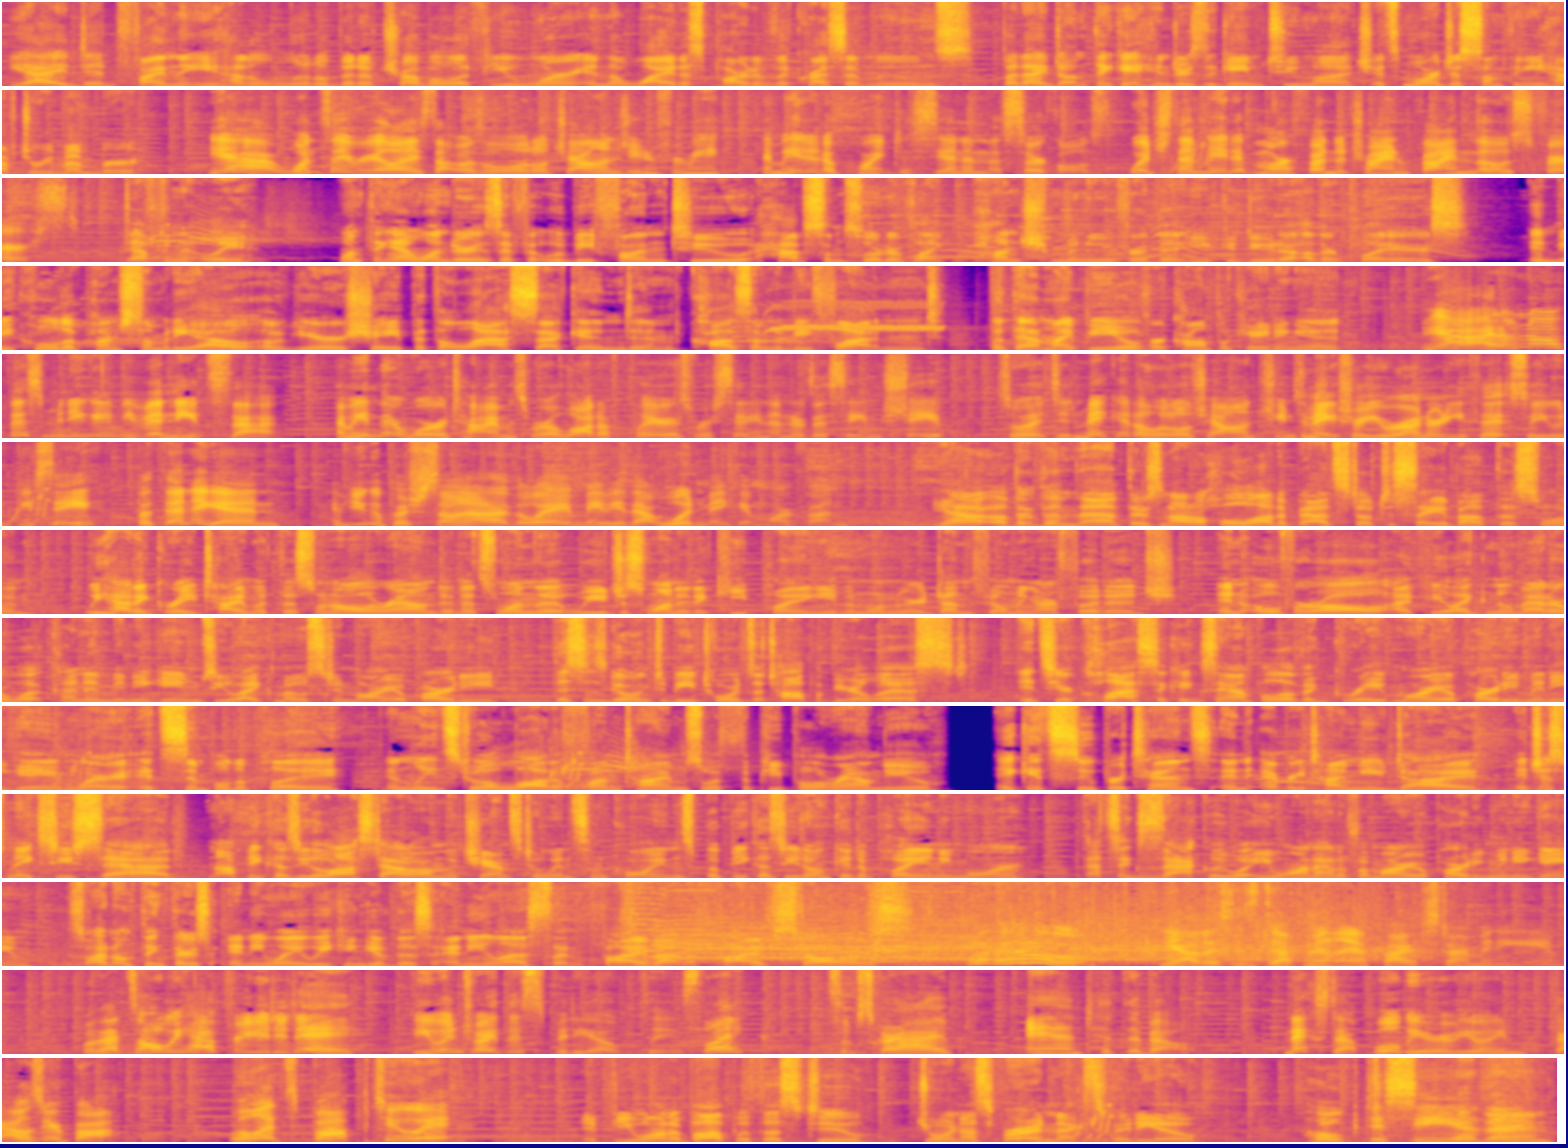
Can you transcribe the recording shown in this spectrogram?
Yeah, I did find that you had a little bit of trouble if you weren't in the widest part of the crescent moons, but I don't think it hinders the game too much. It's more just something you have to remember. Yeah, once I realized that was a little challenging for me, I made it a point to stand in the circles, which then made it more fun to try and find those first. Definitely. One thing I wonder is if it would be fun to have some sort of like punch maneuver that you could do to other players. It'd be cool to punch somebody out of your shape at the last second and cause them to be flattened, but that might be overcomplicating it. Yeah, I don't know if this minigame even needs that. I mean, there were times where a lot of players were sitting under the same shape, so it did make it a little challenging to make sure you were underneath it so you would be safe. But then again, if you could push someone out of the way, maybe that would make it more fun. Yeah, other than that, there's not a whole lot of bad stuff to say about this one. We had a great time with this one all around, and it's one that we just wanted to keep playing even when we were done filming our footage. And overall, I feel like no matter what kind of mini games you like most in Mario Party, this is going to be towards the top of your list. It's your classic example of a great Mario Party minigame where it's simple to play and leads to a lot of fun times with the people around you. It gets super tense, and every time you die, it just makes you sad. Not because you lost out on the chance to win some coins, but because you don't get to play anymore. That's exactly what you want out of a Mario Party minigame. So I don't think there's any way we can give this any less than 5 out of 5 stars. Woohoo! Yeah, this is definitely a 5 star minigame. Well, that's all we have for you today. If you enjoyed this video, please like, subscribe, and hit the bell. Next up, we'll be reviewing Bowser Bop. Well, let's bop to it. If you want to bop with us too, join us for our next video. Hope, to see you then.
